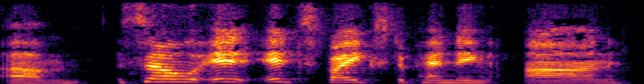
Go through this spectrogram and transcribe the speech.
Um, so it, it spikes depending on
